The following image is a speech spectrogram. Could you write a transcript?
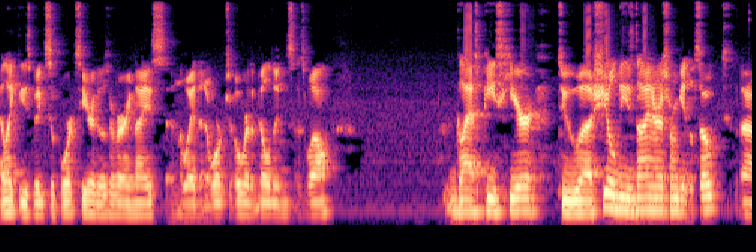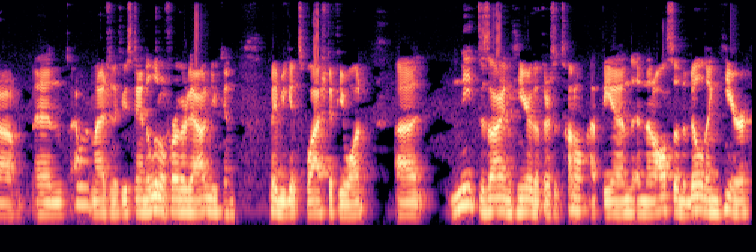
I like these big supports here. Those are very nice and the way that it works over the buildings as well. Glass piece here to uh, shield these diners from getting soaked. Um, and I would imagine if you stand a little further down, you can maybe get splashed if you want. Uh, neat design here that there's a tunnel at the end. And then also the building here,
